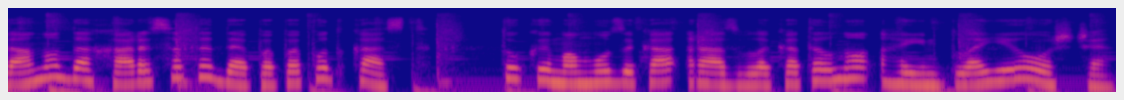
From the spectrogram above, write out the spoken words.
Дано да Хареса ДПП подкаст. Тукима музика, развлекательно, геймплей і още.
